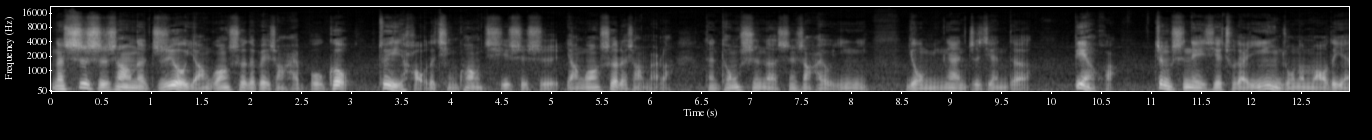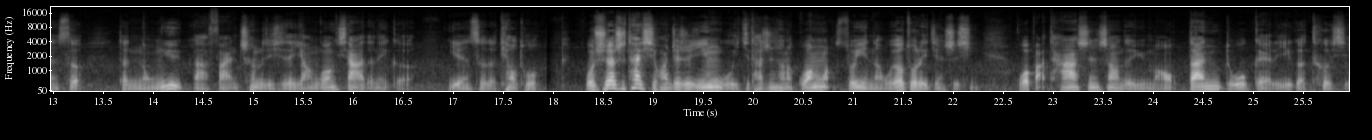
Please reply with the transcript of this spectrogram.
那事实上呢，只有阳光射在背上还不够。最好的情况其实是阳光射在上面了，但同时呢，身上还有阴影，有明暗之间的变化。正是那些处在阴影中的毛的颜色的浓郁啊，反衬了这些在阳光下的那个颜色的跳脱。我实在是太喜欢这只鹦鹉以及它身上的光了，所以呢，我又做了一件事情，我把它身上的羽毛单独给了一个特写。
